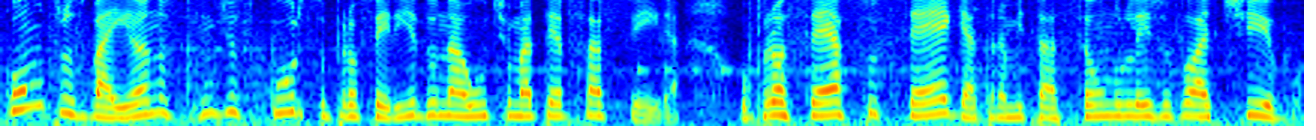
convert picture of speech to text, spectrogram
contra os baianos em discurso proferido na última terça-feira. O processo segue a tramitação no Legislativo.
